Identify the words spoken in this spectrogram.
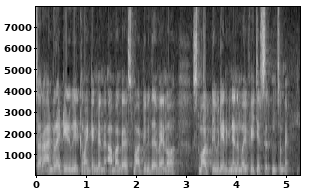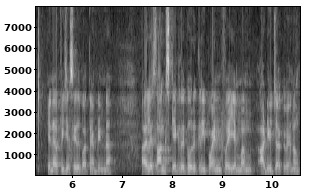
சார் ஆண்ட்ராய்ட் டிவி இருக்கு வாங்கிக்கோங்கன்னு. ஆமாங்க ஸ்மார்ட் டிவி தான் வேணும். ஸ்மார்ட் டிவியில் எனக்கு என்ன மாதிரி ஃபீச்சர்ஸ் இருக்குன்னு சொன்னேன். என்ன ஃபீச்சர்ஸ் எது பார்த்தேன் அப்படின்னா அதில் சாங்ஸ் கேட்குறதுக்கு ஒரு three point five MM audio jack வேணும்.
